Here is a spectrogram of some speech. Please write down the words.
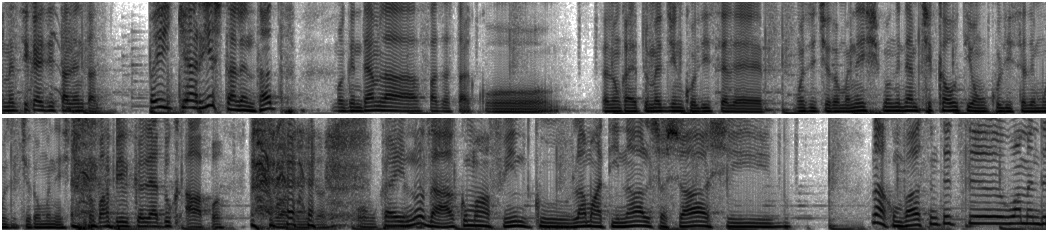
Mersi că ai zis talentat. Păi chiar ești talentat. Mă gândeam la faza asta cu felul în care tu mergi în culisele muzicii românești și mă gândeam ce caut eu în culisele muzicii românești. Probabil că le aduc apă oamenilor. Omul care Păi le nu, da, acum fiind cu la matinal și așa și... Da, cumva sunteți uh, oameni de...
